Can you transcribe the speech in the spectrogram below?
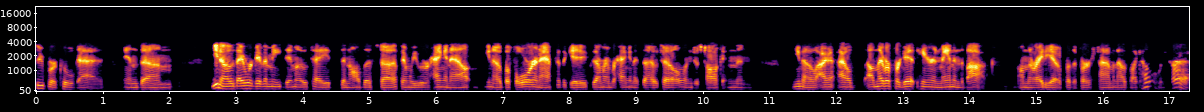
super cool guys. And um, you know, they were giving me demo tapes and all this stuff, and we were hanging out. You know, before and after the gigs. I remember hanging at the hotel and just talking. And you know, I I'll I'll never forget hearing "Man in the Box" on the radio for the first time, and I was like, "Holy crap,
